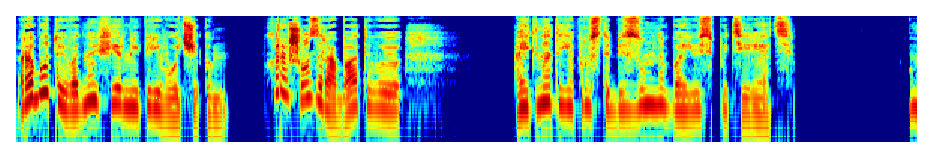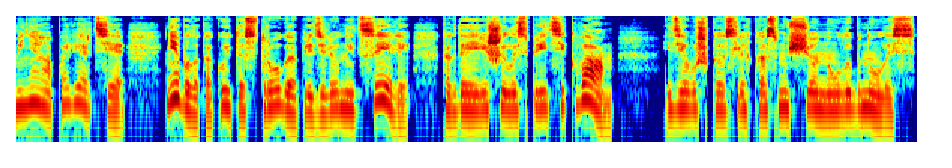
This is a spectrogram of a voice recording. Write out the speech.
Работаю в одной фирме переводчиком хорошо зарабатываю, а Игната я просто безумно боюсь потерять. У меня, поверьте, не было какой-то строго определенной цели, когда я решилась прийти к вам, и девушка слегка смущенно улыбнулась,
